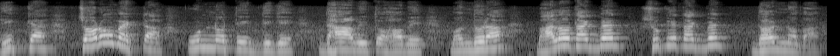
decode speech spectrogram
দীক্ষা চরম একটা উন্নতির দিকে ধাবিত হবে। বন্ধুরা, ভালো থাকবেন, সুখে থাকবেন। ধন্যবাদ।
